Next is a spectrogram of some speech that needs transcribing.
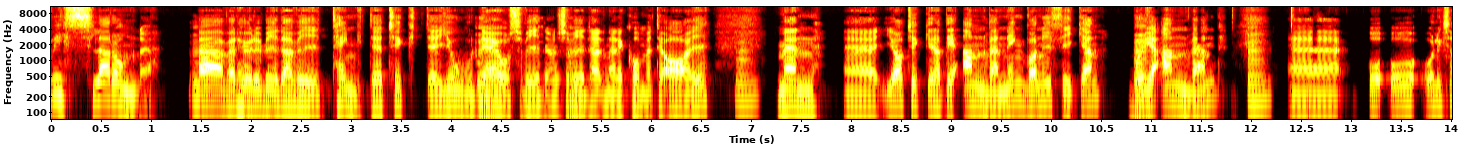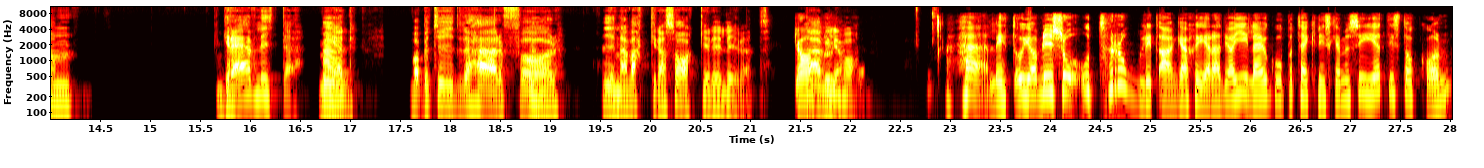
visslar om det. Mm. Över huruvida vi tänkte, tyckte, gjorde Mm. och så vidare och så Mm. vidare när det kommer till AI. Mm. Men eh, jag tycker att det är användning, var nyfiken, börja använd Mm. eh, och, och, och liksom gräv lite med Mm. vad betyder det här för fina vackra saker i livet. Där Ja, vill jag vara. härligt. Och jag blir så otroligt engagerad. Jag gillar att gå på Tekniska museet i Stockholm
